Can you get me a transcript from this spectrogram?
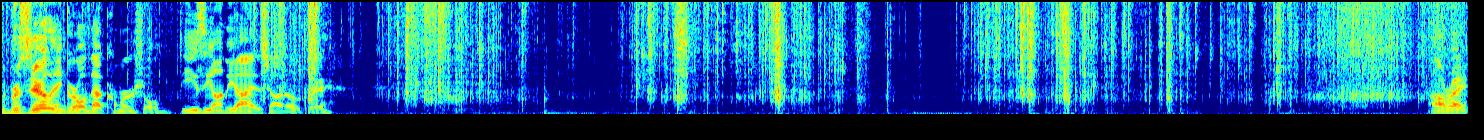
The Brazilian girl in that commercial. Easy on the eyes, John Oakley. All right.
